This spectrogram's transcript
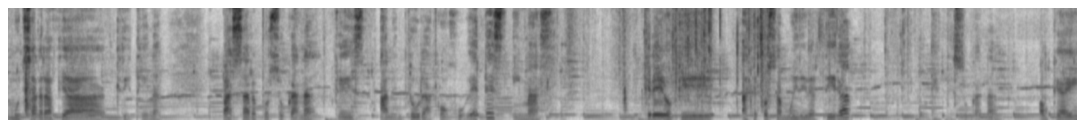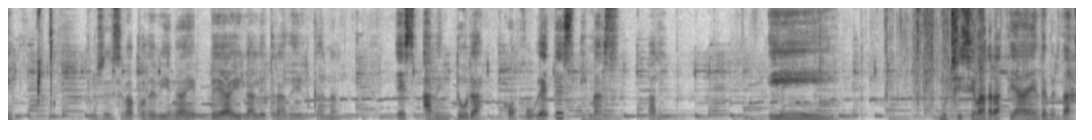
Muchas gracias, Cristina pasaros por su canal que es Aventura con juguetes y más. Creo que hace cosas muy divertidas. Este es su canal. Aunque ahí no sé si se va a poder bien ver ahí la letra del canal. Es Aventura con juguetes y más. ¿Vale? Y muchísimas gracias, ¿eh? de verdad.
